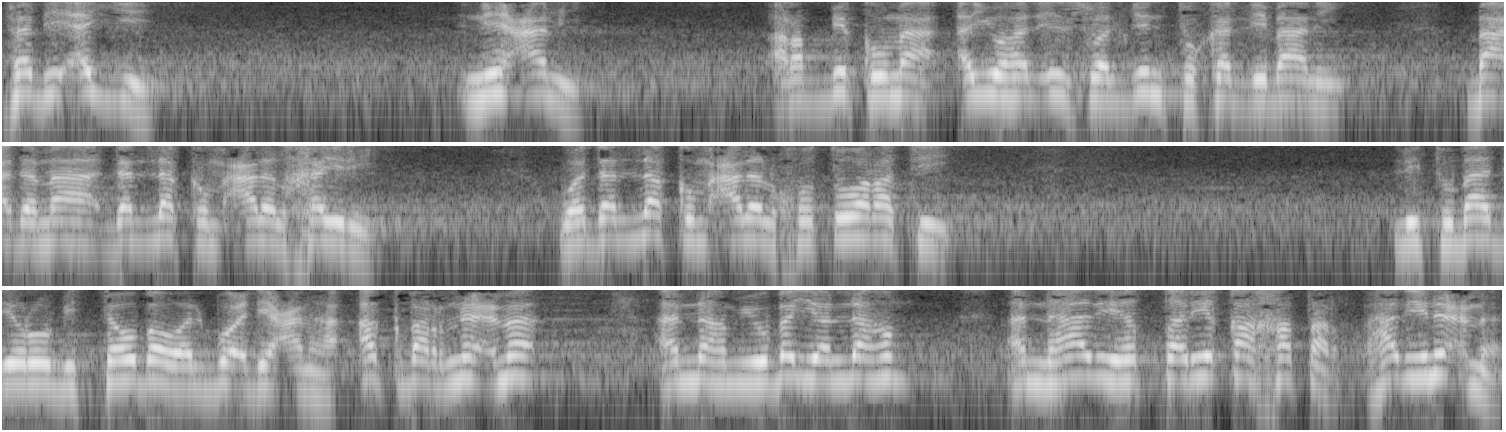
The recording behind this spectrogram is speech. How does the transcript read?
فبأي نعم ربكما أيها الإنس والجن تكذبان بعدما دلكم على الخير ودلكم على الخطورة لتبادروا بالتوبة والبعد عنها. أكبر نعمة أنهم يبين لهم أن هذه الطريقة خطر. هذه نعمة.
